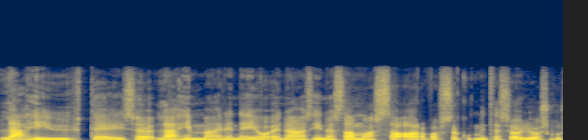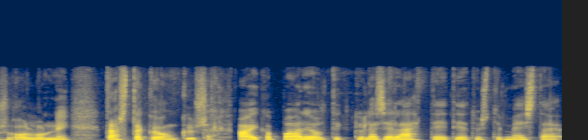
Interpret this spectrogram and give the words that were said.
lähiyhteisö, lähimmäinen ei ole enää siinä samassa arvossa kuin mitä se on joskus mm. ollut, niin tästäkö on kyse? Aika paljolti kyllä se lähtee tietysti meistä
